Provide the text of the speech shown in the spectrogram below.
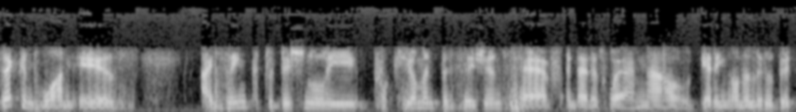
second one is I think traditionally procurement decisions have, and that is where I'm now getting on a little bit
